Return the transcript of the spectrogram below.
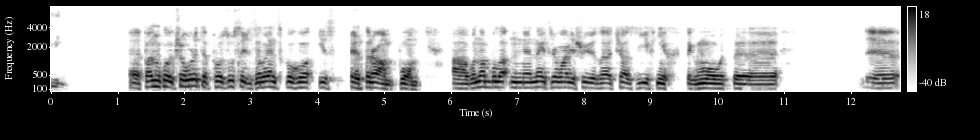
українській. Е, Пане Микола, якщо говорити про зустріч Зеленського із е, Трампом, а вона була найтривалішою за час їхніх, так би мовити, е,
